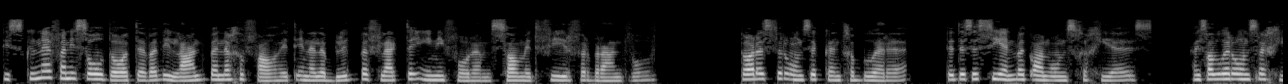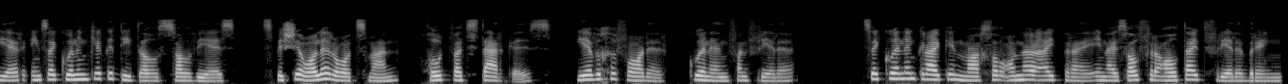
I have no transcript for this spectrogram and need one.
Die skoene van die soldaten wat die land binnengeval het in hulle bloedbevlekte uniform zal met vuur verbrand worden. Daar is voor onze kind geboren, dit is een sien wat aan ons gegee is. Hij zal oor ons regeer en sy koninklijke titels zal wees, speciale raadsman, God wat sterk is, eeuwige vader, koning van vrede. Sy koninkrijk en mag zal onnou uitbrei en hij zal voor altijd vrede brengen.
